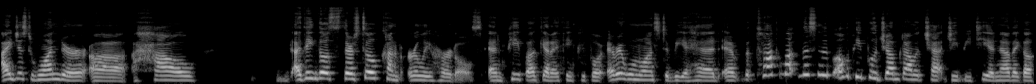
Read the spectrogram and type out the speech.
i just wonder uh, how I think those they're still kind of early hurdles, and people again. I think people, everyone wants to be ahead. But talk about listen to all the people who jumped on with Chat GPT, and now they go,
